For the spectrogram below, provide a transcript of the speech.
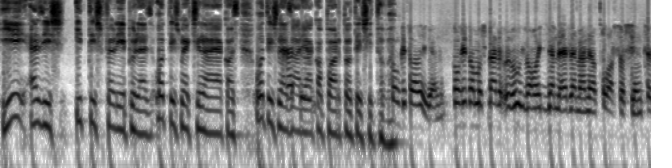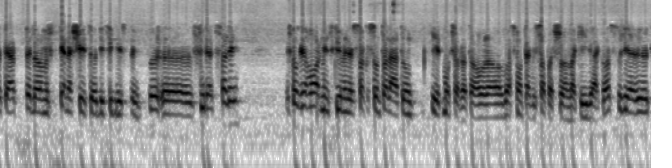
jé, ez is, itt is felépül ez, ott is megcsinálják azt, ott is lezárják hát, a partot, és itt tovább. Konkrétan igen. Konkrétan most már úgy van, hogy nem lehet lemenni a partra szintre, tehát például most Kenesétől bicikliztünk Füred felé, és konkrétan 30 km szakaszon találtunk két mocsarat, ahol azt mondták, hogy szapacsolnak hívják azt, ugye ők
